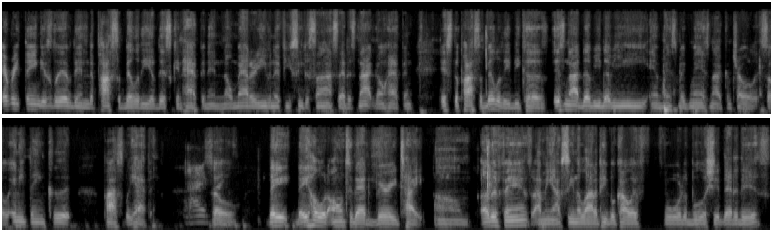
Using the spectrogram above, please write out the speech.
everything is lived in the possibility of this can happen. And no matter even if you see the signs that it's not gonna happen, it's the possibility because it's not WWE and Vince McMahon's not controlling it. So anything could possibly happen. I agree. So they they hold on to that very tight. Um other fans, I mean, I've seen a lot of people call it for the bullshit that it is.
